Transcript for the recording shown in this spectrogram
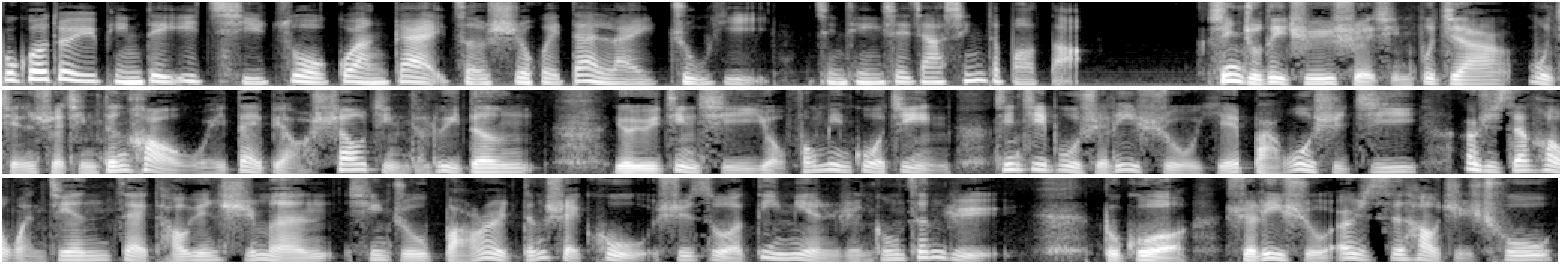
不过，对于平地一起做灌溉，则是会带来注意。请听谢嘉欣的报道。新竹地区水情不佳，目前水情灯号为代表烧紧的绿灯。由于近期有封面过境，经济部水利署也把握时机，二十三号晚间在桃园石门、新竹宝二等水库施作地面人工增雨。不过，水利署二十四号指出，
